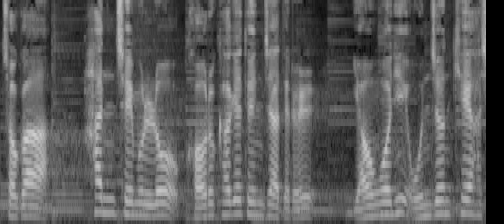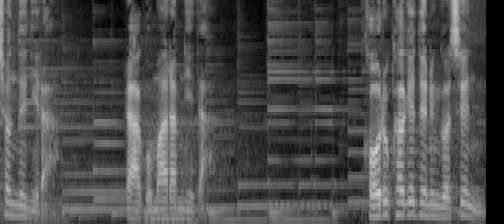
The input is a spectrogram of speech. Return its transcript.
저가 한 제물로 거룩하게 된 자들을 영원히 온전케 하셨느니라 라고 말합니다. 거룩하게 되는 것은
